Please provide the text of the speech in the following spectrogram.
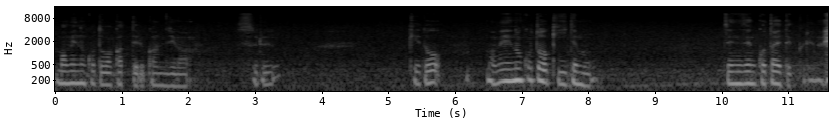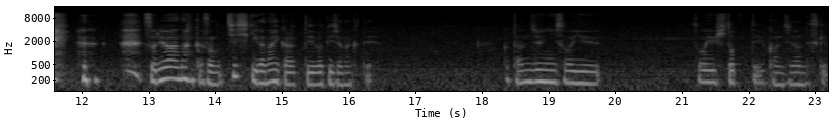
豆のこと分かってる感じがするけど豆のことを聞いても全然答えてくれない。それはなんかその知識がないからっていうわけじゃなくて単純にそういうそういう人っていう感じなんですけど。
